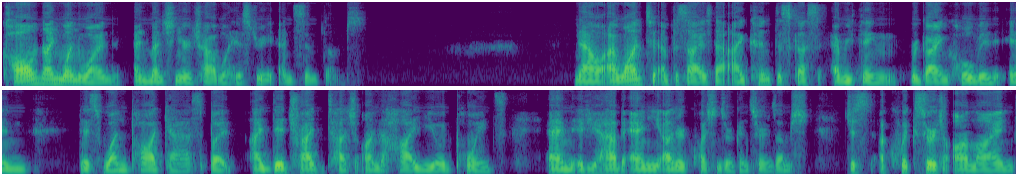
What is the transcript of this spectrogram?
call 911 and mention your travel history and symptoms. Now, I want to emphasize that I couldn't discuss everything regarding COVID in this one podcast, but I did try to touch on the high yield points. And if you have any other questions or concerns, I'm sh- just a quick search online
